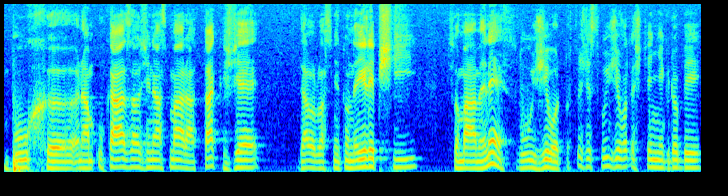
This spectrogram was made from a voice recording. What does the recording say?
Bůh eh, nám ukázal, že nás má rád tak, že dal vlastně to nejlepší, co máme, ne svůj život, protože svůj život ještě někdo by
